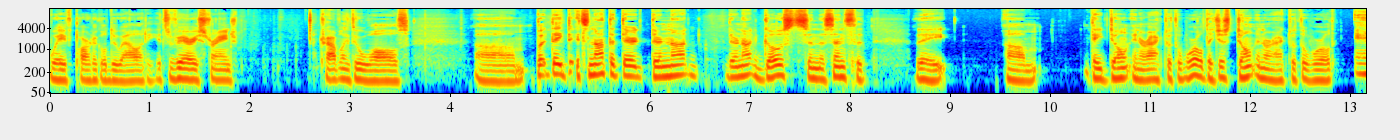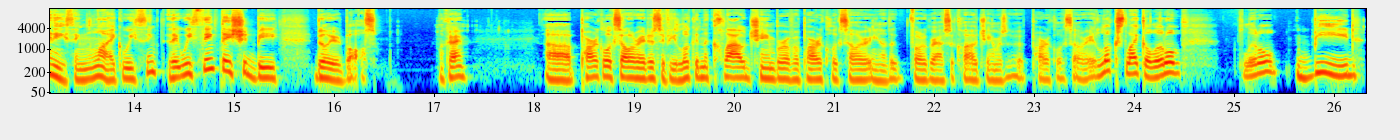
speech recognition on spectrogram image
wave particle duality. It's very strange. Traveling through walls um, but they, it's not that they're they're not they're not ghosts in the sense that they um, they don't interact with the world. They just don't interact with the world anything like we think. They, we think they should be billiard balls. Okay, uh, particle accelerators. If you look in the cloud chamber of a particle accelerator, you know the photographs of cloud chambers of a particle accelerator. It looks like a little little bead,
